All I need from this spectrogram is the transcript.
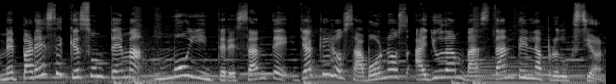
me parece que es un tema muy interesante ya que los abonos ayudan bastante en la producción.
